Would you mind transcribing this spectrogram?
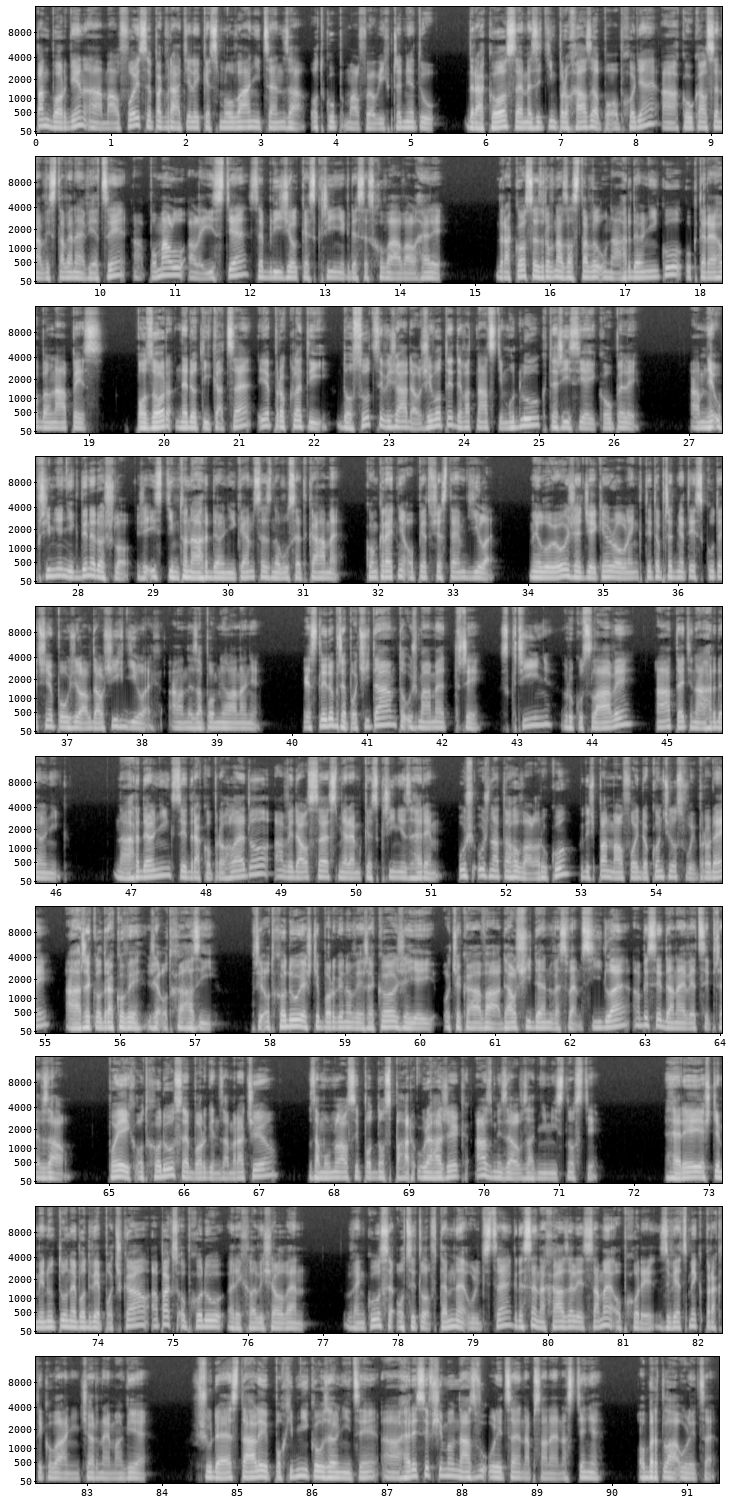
Pan Borgin a Malfoy se pak vrátili ke smlouvání cen za odkup Malfoyových předmětů. Draco se mezi tím procházel po obchodě a koukal se na vystavené věci a pomalu, ale jistě se blížil ke skříni, kde se schovával Harry. Draco se zrovna zastavil u náhrdelníku, u kterého byl nápis Pozor, nedotýkat se, je prokletý. Dosud si vyžádal životy 19 mudlů, kteří si jej koupili. A mně upřímně nikdy nedošlo, že i s tímto náhrdelníkem se znovu setkáme. Konkrétně opět v šestém díle. Miluju, že J.K. Rowling tyto předměty skutečně použila v dalších dílech a nezapomněla na ně. Jestli dobře počítám, to už máme tři. Skříň, ruku slávy a teď náhrdelník. Náhrdelník si Drako prohlédl a vydal se směrem ke skříni s Harrym. Už už natahoval ruku, když pan Malfoy dokončil svůj prodej a řekl Drakovi, že odchází. Při odchodu ještě Borgenovi řekl, že jej očekává další den ve svém sídle, aby si dané věci převzal. Po jejich odchodu se Borgin zamračil, zamumlal si pod nos pár urážek a zmizel v zadní místnosti. Harry ještě minutu nebo dvě počkal a pak z obchodu rychle vyšel ven. Venku se ocitl v temné uličce, kde se nacházely samé obchody s věcmi k praktikování černé magie. Všude stáli pochybní kouzelníci a Harry si všiml názvu ulice napsané na stěně. Obrtlá ulice.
